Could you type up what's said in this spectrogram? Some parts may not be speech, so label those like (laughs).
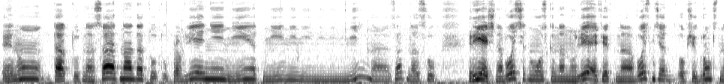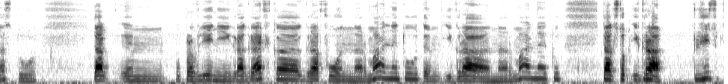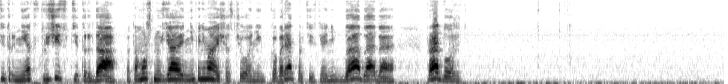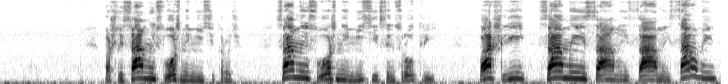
Э, ну, так, тут назад надо, тут управление, нет, не, не, не, не, не, не, не, назад, на звук. Речь на 80, музыка на нуле, эффект на 80, общая громкость на 100. Так, эм, управление, игра, графика, графон нормальный тут, эм, игра нормальная тут. Так, стоп, игра. Включить субтитры? Нет. Включить субтитры? Да. Потому что, ну, я не понимаю сейчас, что они говорят практически. Они бла-бла-бла. Продолжить. Пошли самые сложные миссии, короче. Самые сложные миссии в Saints Row 3. Пошли самые-самые-самые-самые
